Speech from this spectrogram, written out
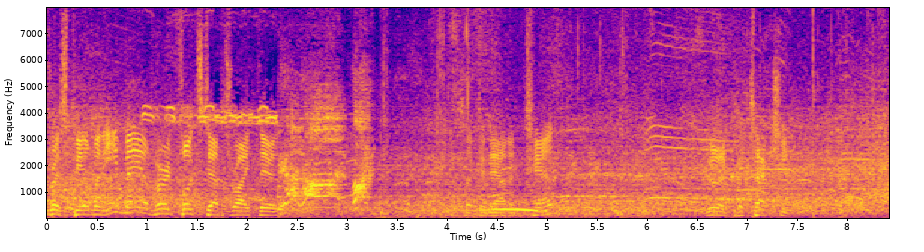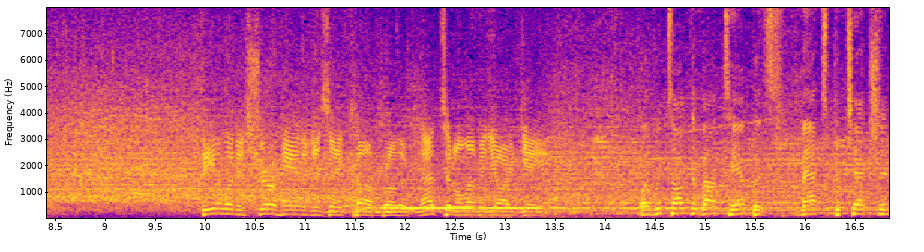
Chris Spielman. He may have heard footsteps right there. Second down and 10. Good protection. Thielen is sure-handed as they come, brother. That's an 11-yard gain. Well, we talked about Tampa's max protection.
